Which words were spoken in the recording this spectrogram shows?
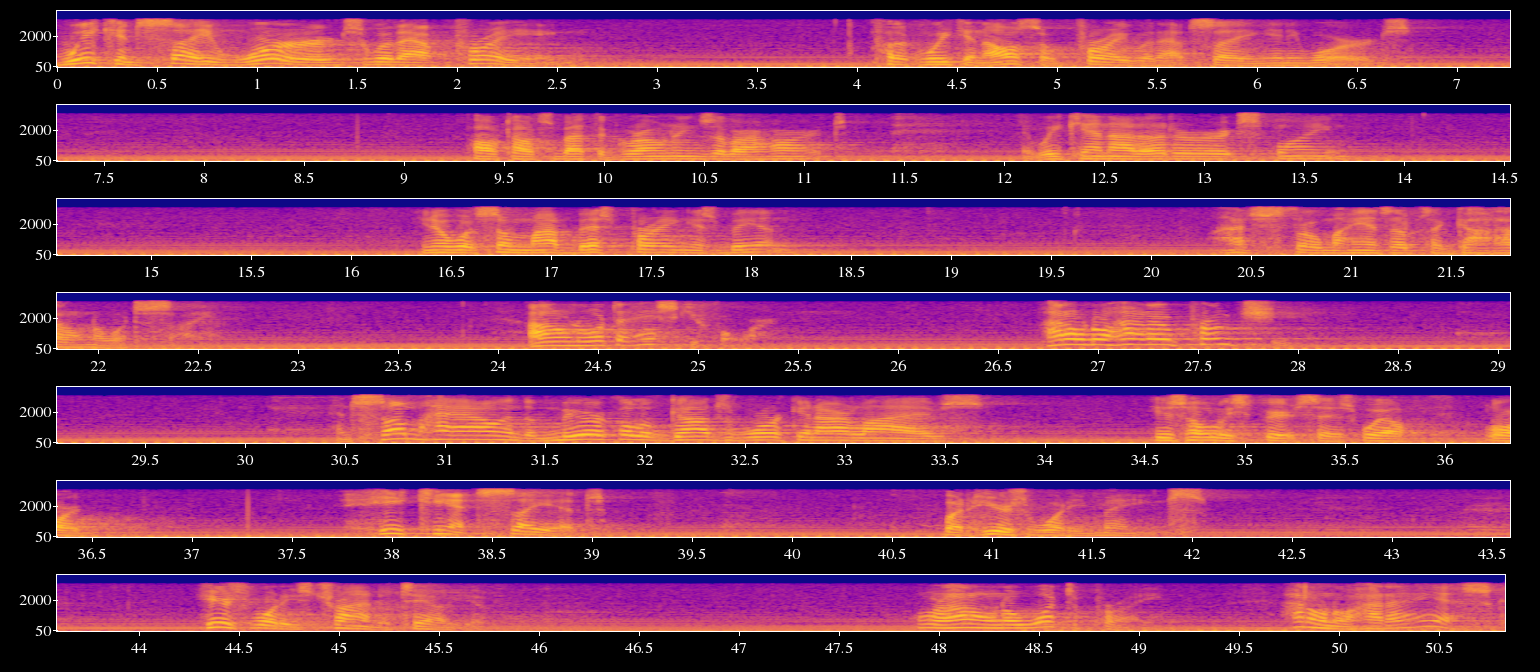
We can say words without praying, but we can also pray without saying any words. Paul talks about the groanings of our heart that we cannot utter or explain. You know what some of my best praying has been? I just throw my hands up and say, God, I don't know what to say. I don't know what to ask you for. I don't know how to approach you. And somehow, in the miracle of God's work in our lives, His Holy Spirit says, Well, Lord, He can't say it, but here's what He means. Here's what He's trying to tell you. Lord, I don't know what to pray. I don't know how to ask.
